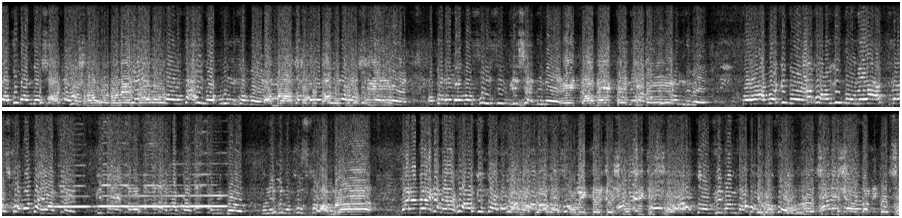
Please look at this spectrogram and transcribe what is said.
বর্তমান যে সরকার ছাত্র সংগঠনের সে দল, আমাদের চাহিদা পূরণ করবে আমরা আজকে যে দাবি তুলেছি, অথবা আমাদের সুচিকিৎসা দিবে। এই দাবির প্রেক্ষিতে দিবে। তো আমরা কিন্তু এখনও কিন্তু উনি আট মাস ক্ষমতায় আছে। কিন্তু এখনও কিন্তু আমার প্রধান শ্রমিক উনি কোনো খোঁজ খবর আমরা প্লাজা শ্রমিকদের যে সুচিকিৎসা এবং চিকিৎসার দাবি করছে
